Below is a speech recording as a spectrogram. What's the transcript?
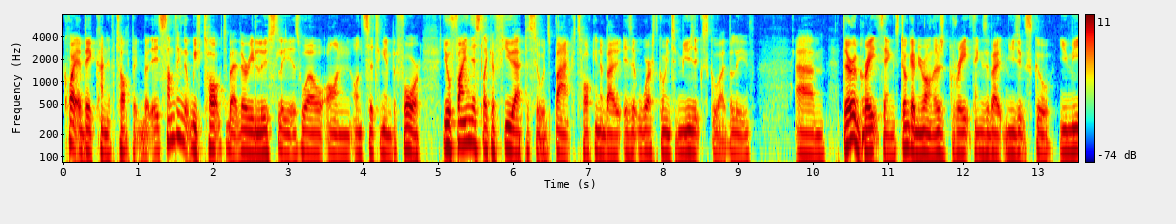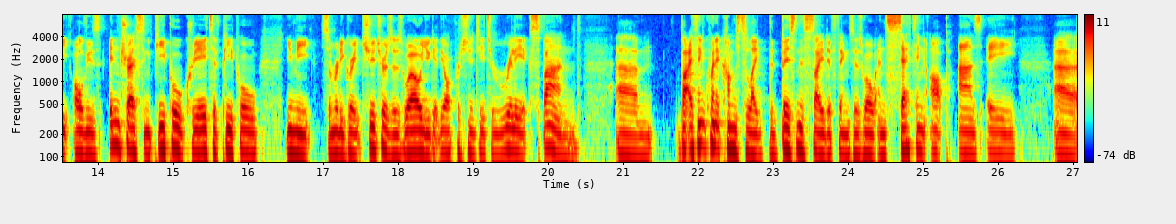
quite a big kind of topic. But it's something that we've talked about very loosely as well on on sitting in before. You'll find this like a few episodes back talking about is it worth going to music school? I believe. Um, there are great things. Don't get me wrong. There's great things about music school. You meet all these interesting people, creative people. You meet some really great tutors as well. You get the opportunity to really expand. Um, but I think when it comes to like the business side of things as well and setting up as a uh,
